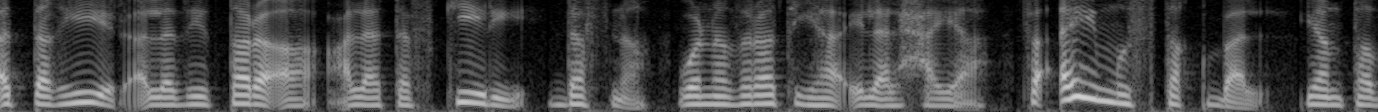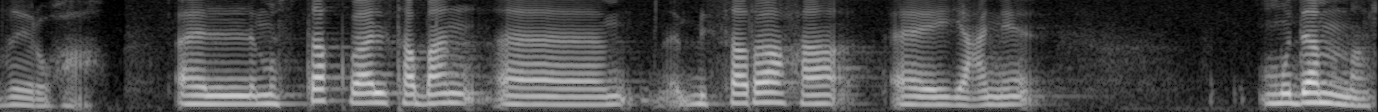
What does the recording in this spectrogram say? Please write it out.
التغيير الذي طرأ على تفكير دفنة ونظرتها إلى الحياة فأي مستقبل ينتظرها؟ المستقبل طبعا بصراحة يعني مدمر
